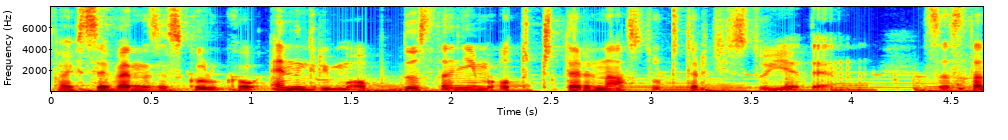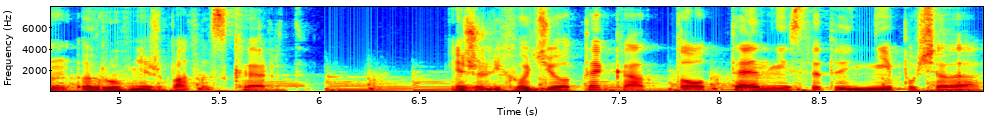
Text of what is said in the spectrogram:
5.7 ze skórką Angry Mob dostaniemy od 14,41 za stan również Battle Skirt. Jeżeli chodzi o Teka, to ten niestety nie posiada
